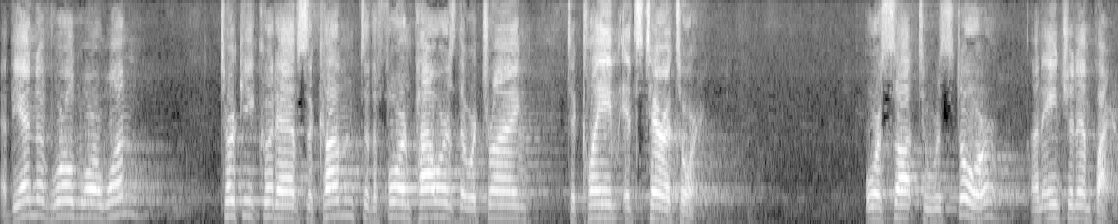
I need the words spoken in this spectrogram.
At the end of World War I, Turkey could have succumbed to the foreign powers that were trying to claim its territory or sought to restore an ancient empire.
